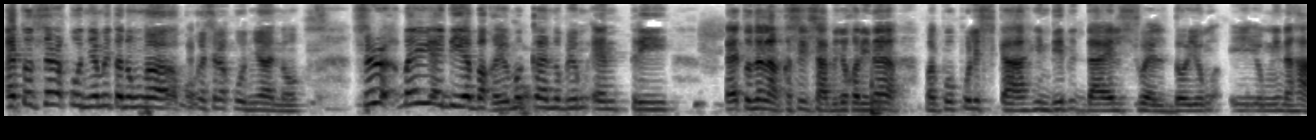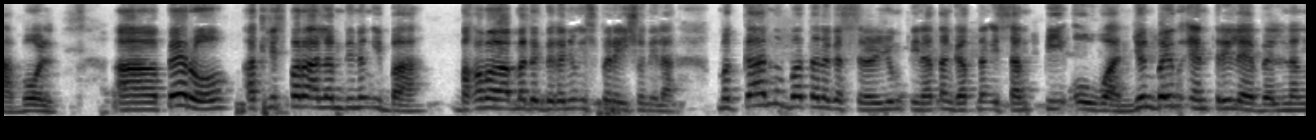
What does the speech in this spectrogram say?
Ito, Sir Acuña, may tanong nga ako kay Sir Acuña, no? Sir, may idea ba kayo magkano ba yung entry? Ito na lang, kasi sabi niyo kanina, magpupulis ka, hindi dahil sweldo yung, yung hinahabol. Uh, pero, at least para alam din ng iba, baka madagdagan yung inspiration nila. Magkano ba talaga sir yung tinatanggap ng isang PO1? Yun ba yung entry level ng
